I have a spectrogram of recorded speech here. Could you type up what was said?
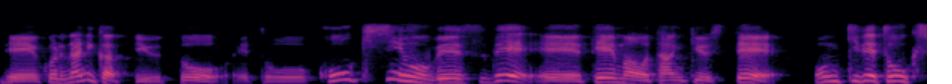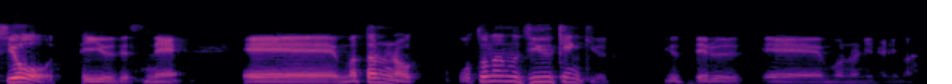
で、これ何かっていうと、えっ、と、好奇心をベースで、えーテーマを探求して、本気でトークしようっていうですね、えーまたの大人の自由研究と言ってる、えーものになります。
